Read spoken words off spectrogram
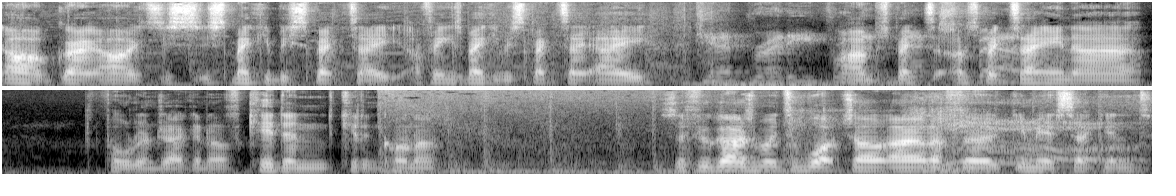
Oh, great. Oh, it's, it's, making me spectate. I think it's making me spectate A. Get ready for I'm, spect- I'm spectating uh, Paul and Dragunov. Kid and Kid and Connor. So if you guys want to watch, I'll, I'll have to give me a second.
